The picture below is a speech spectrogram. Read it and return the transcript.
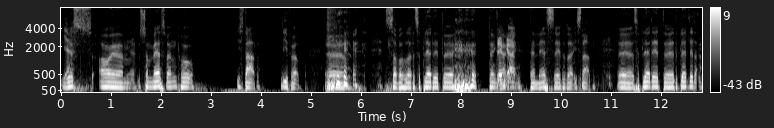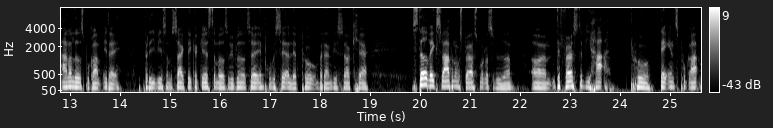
Ja. Yes, og øhm, Ja. som Mads var inde på i starten, lige før, øhm, så hvad hedder det, så bliver det et, øh, dengang, Dengang. da Mads sagde det der i starten, øh, så bliver det et, øh, det bliver et lidt anderledes program i dag, fordi vi som sagt ikke har gæster med, så vi bliver nødt til at improvisere lidt på, hvordan vi så kan stadigvæk svare på nogle spørgsmål osv. Og øhm, det første vi har på dagens program,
